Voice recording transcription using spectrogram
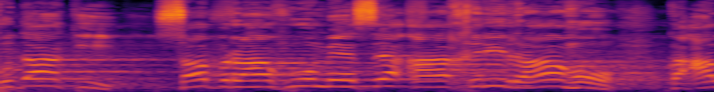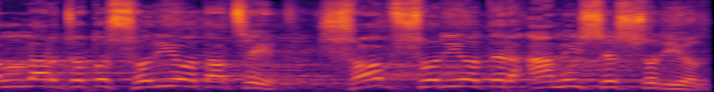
খুদা কি, সব রাহু মেসে আখরি রাহ আল্লাহর যত শরীয়ত আছে, সব শরীয়তের আমি শেষ শরীয়ত।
